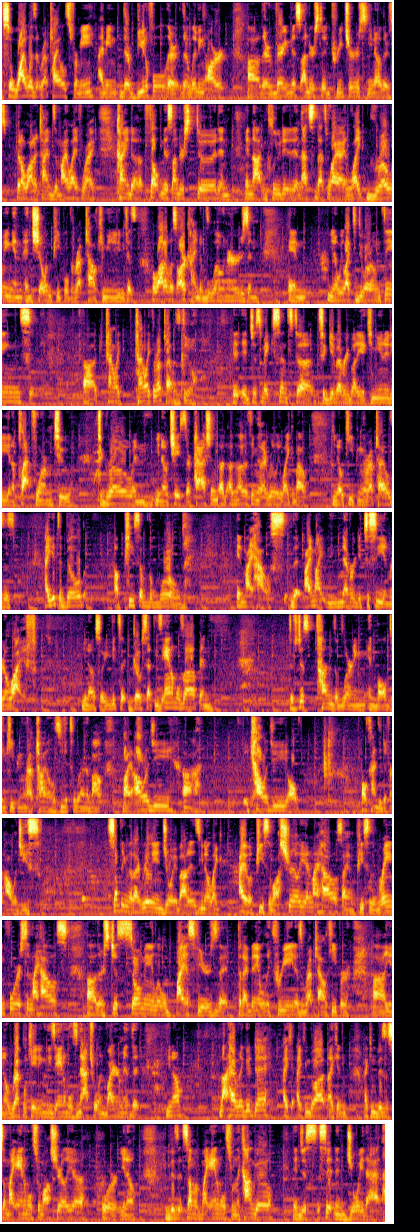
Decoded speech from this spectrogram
So why was it reptiles for me? I mean, they're beautiful. They're they're living art. Uh, they're very misunderstood creatures. You know, there's been a lot of times in my life where I kind of felt misunderstood and and not included, and that's that's why I like growing and, and showing people the reptile community because a lot of us are kind of loners and and you know we like to do our own things, uh, kind of like kind of like the reptiles do it, it just makes sense to to give everybody a community and a platform to to grow and you know chase their passion. Another thing that I really like about you know keeping the reptiles is I get to build a piece of the world in my house that I might never get to see in real life. You know, so you get to go set these animals up and there's just tons of learning involved in keeping reptiles. You get to learn about biology, uh, ecology, all, all kinds of different ologies. Something that I really enjoy about it is, you know, like I have a piece of Australia in my house. I have a piece of the rainforest in my house. Uh, there's just so many little biospheres that, that I've been able to create as a reptile keeper, uh, you know, replicating these animals' natural environment that, you know, not having a good day, I, I can go out and I can I can visit some of my animals from Australia or you know visit some of my animals from the Congo and just sit and enjoy that.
